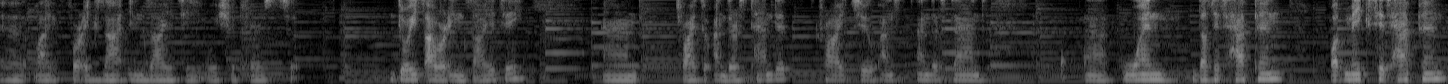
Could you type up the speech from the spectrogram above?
uh, like for anxiety, we should first greet our anxiety and try to understand it. Try to un- understand uh, when does it happen, what makes it happen,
